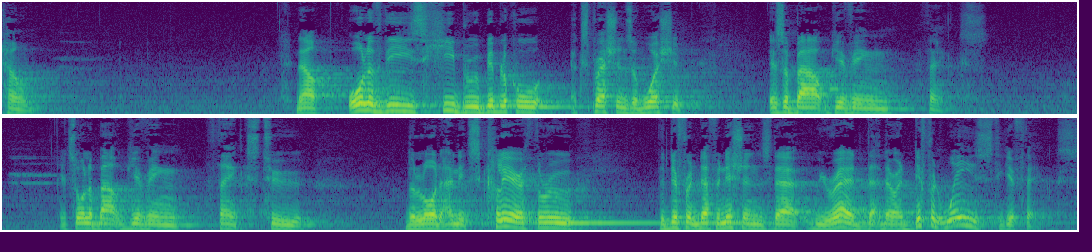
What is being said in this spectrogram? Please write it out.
tone. Now, all of these Hebrew biblical expressions of worship is about giving thanks. It's all about giving thanks to the Lord, and it's clear through the different definitions that we read that there are different ways to give thanks.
